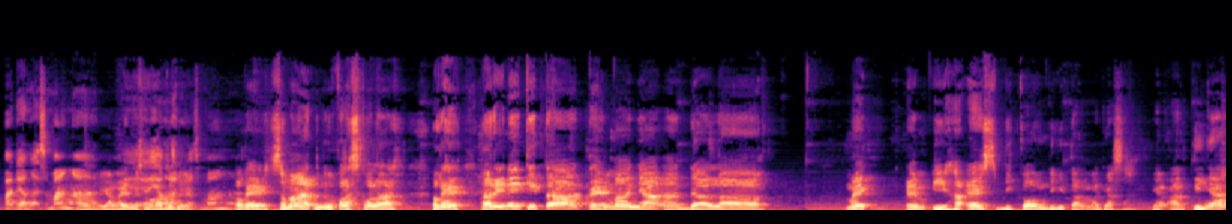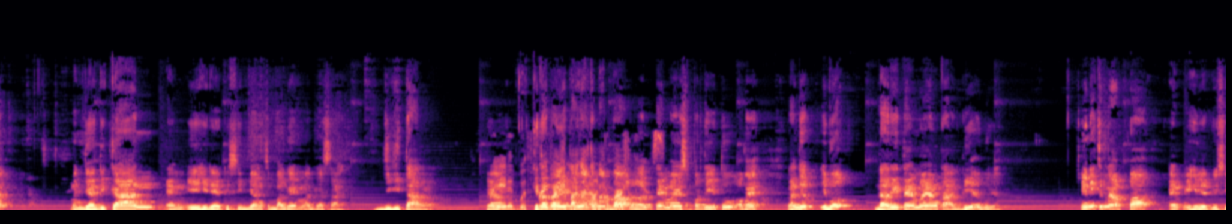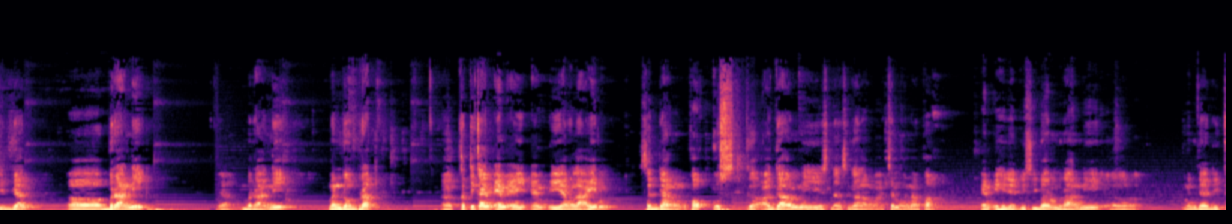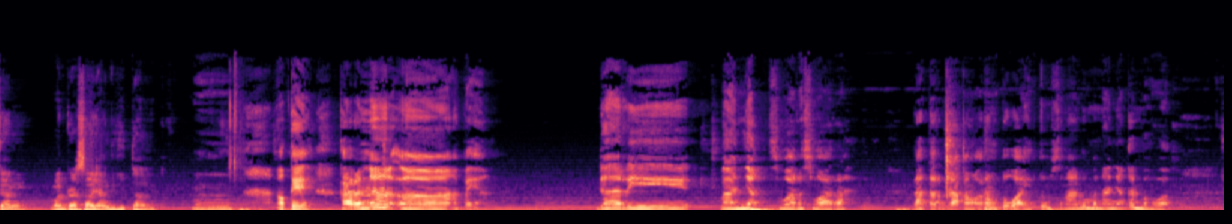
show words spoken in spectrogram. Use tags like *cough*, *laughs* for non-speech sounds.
pada nggak semangat. Oh, yang lain nggak Iya, semangat yang juga ya? semangat. Oke, semangat untuk kepala sekolah. Oke, hari ini kita temanya adalah Make MIHS Become Digital Madrasah yang artinya menjadikan MI Hidayati Sibian sebagai madrasah digital. Ya, kita tanya-tanya kenapa eh, use. temanya seperti itu. Oke, lanjut Ibu dari tema yang tadi ya Bu ya. Ini kenapa MI Hidayat Sibian eh, berani ya berani mendobrak eh, ketika MI, MI yang lain sedang fokus ke agamis dan segala macam kenapa MI Hidayat Sibian berani eh, menjadikan madrasah yang digital gitu. Hmm, Oke, karena eh, apa ya? Dari banyak suara-suara latar belakang orang tua itu selalu menanyakan bahwa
